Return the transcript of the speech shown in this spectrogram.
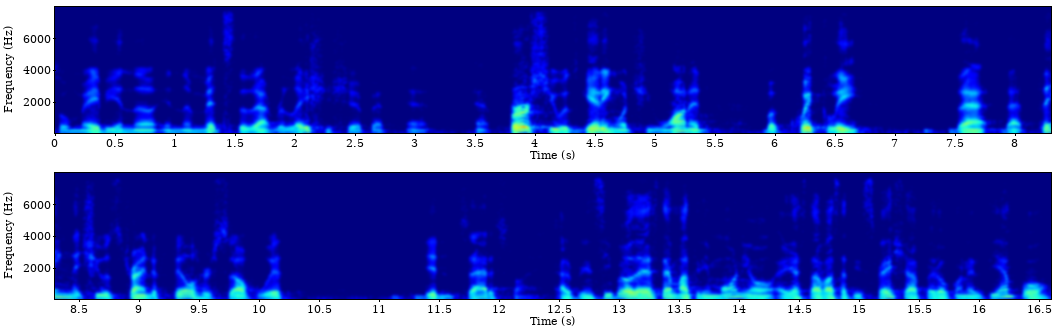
so maybe in the, in the midst of that relationship, at, at, at first she was getting what she wanted, but quickly that, that thing that she was trying to fill herself with didn't satisfy. Al principio de este matrimonio ella estaba satisfecha, pero con el tiempo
